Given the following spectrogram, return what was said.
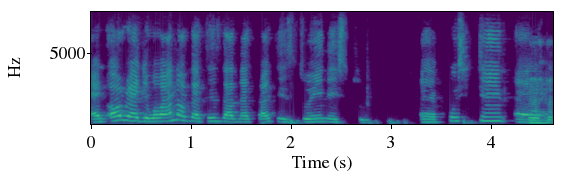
And already one of the things that NetPart is doing is to pushing uh,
